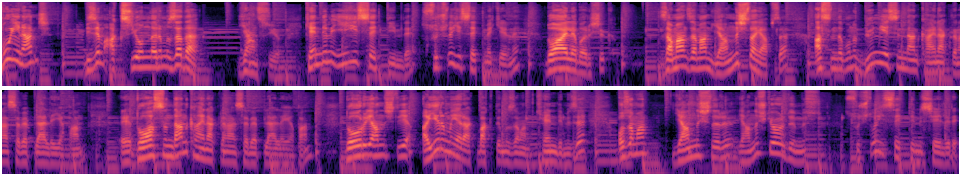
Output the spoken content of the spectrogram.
Bu inanç bizim aksiyonlarımıza da yansıyor. Kendimi iyi hissettiğimde suçlu hissetmek yerine doğayla barışık, zaman zaman yanlış da yapsa aslında bunu bünyesinden kaynaklanan sebeplerle yapan, e, doğasından kaynaklanan sebeplerle yapan, doğru yanlış diye ayırmayarak baktığımız zaman kendimize o zaman yanlışları, yanlış gördüğümüz, suçlu hissettiğimiz şeyleri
